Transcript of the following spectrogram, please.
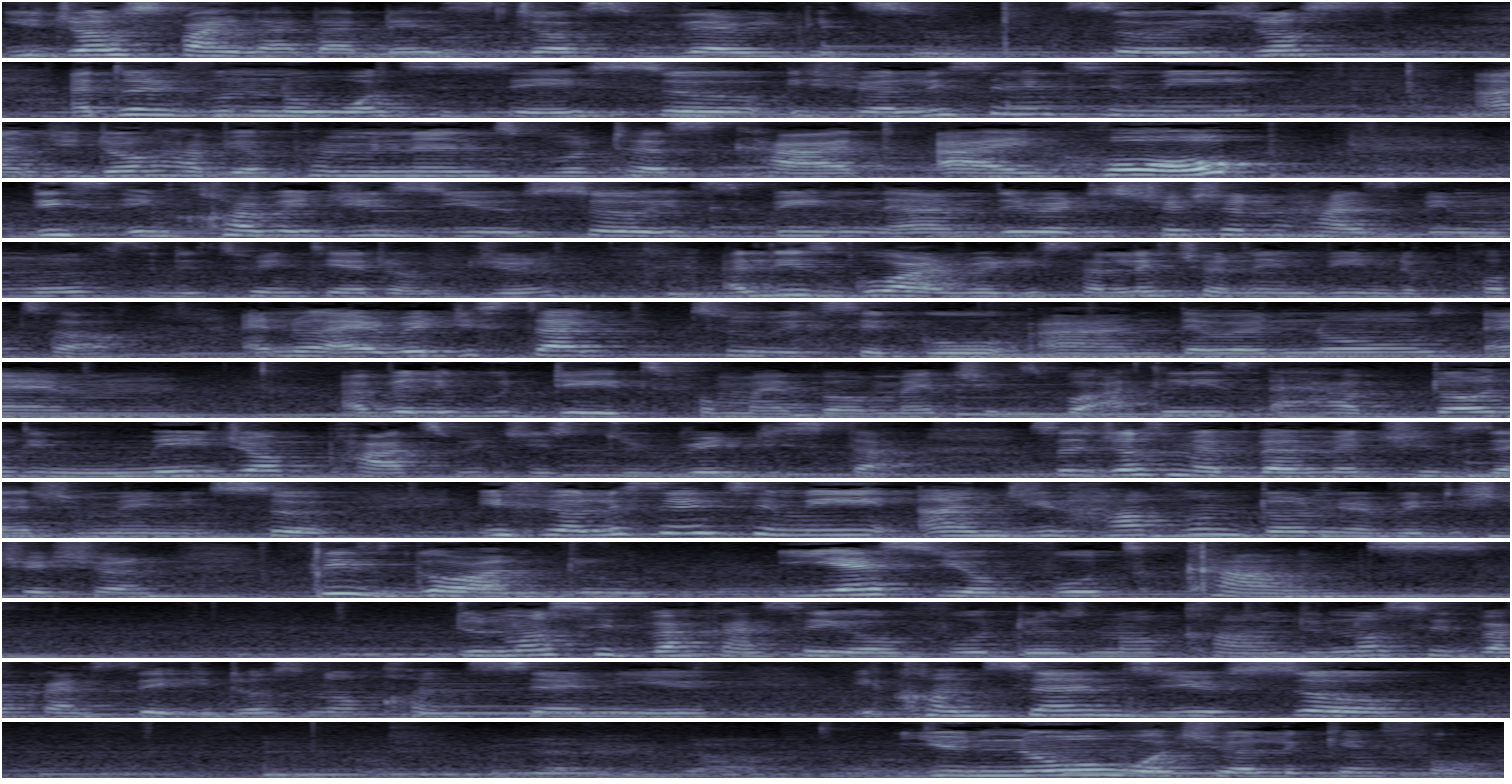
you just find out that there's just very little. So it's just i don't even know what to say. So if you're listening to me and you don't have your permanent voters card i hope this encourages you. So it's been um, the registration has been moved to the 20th of june. At least go and register. Let your name be in the portal. I know i registered two weeks ago and there were no um available dates for my biometrics but at least i have done the major part which is to register. So it's just my biometrics that's remaining so if you're listening to me and you haven't done your registration please go and do. Yes your vote counts. Do not sit back and say your vote does not count. Do not sit back and say it does not concern you. It concerns you so you know what you're looking for.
